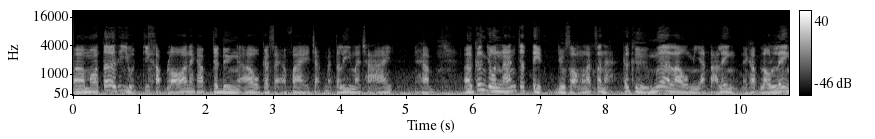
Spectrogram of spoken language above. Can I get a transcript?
อมอเตอร์ที่อยู่ที่ขับล้อนะครับ จะดึงเอากระแสไฟจากแบตเตอรี่มาใช้ นะครับเเครื่องยนต์นั้นจะติดอยู่ 2 ลักษณะก็คือเมื่อเรามีอัตราเร่งนะครับเราเร่ง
